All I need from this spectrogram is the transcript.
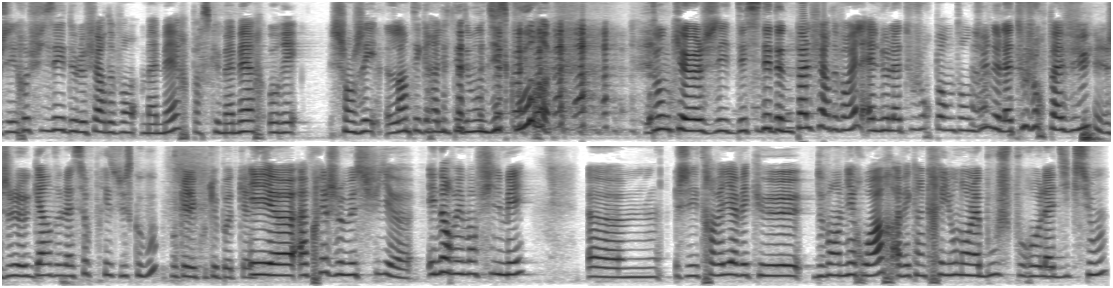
j'ai refusé de le faire devant ma mère parce que ma mère aurait changé l'intégralité de mon discours. Donc euh, j'ai décidé de ne pas le faire devant elle. Elle ne l'a toujours pas entendu, ne l'a toujours pas vu. Je garde la surprise jusqu'au bout. Faut qu'elle écoute le podcast. Et euh, après, je me suis euh, énormément filmée. Euh, j'ai travaillé avec euh, devant un miroir, avec un crayon dans la bouche pour euh, la diction.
